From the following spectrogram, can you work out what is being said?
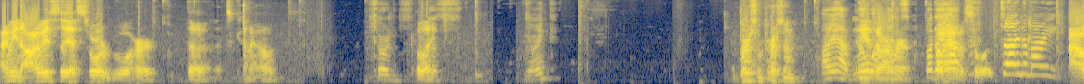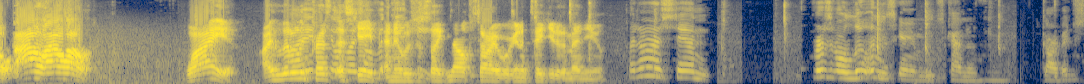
I mean, obviously a sword will hurt. The that's kind of how swords? But, like- yoink. Person person. I have no weapons, armor, but but I I have have a sword. dynamite. Ow! Ow! Ow! Ow! Why? I literally I pressed escape and it was just like, nope, sorry, we're gonna take you to the menu. I don't understand. First of all, loot in this game is kind of garbage,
